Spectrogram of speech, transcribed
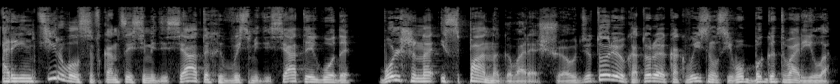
ориентировался в конце 70-х и 80-е годы больше на испаноговорящую аудиторию, которая, как выяснилось, его боготворила.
